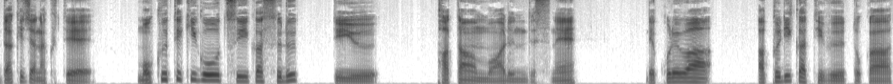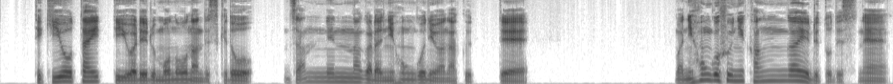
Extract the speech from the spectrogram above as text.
だけじゃなくて、目的語を追加するっていうパターンもあるんですね。で、これはアプリカティブとか適用体って言われるものなんですけど、残念ながら日本語にはなくって、まあ、日本語風に考えるとですね、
